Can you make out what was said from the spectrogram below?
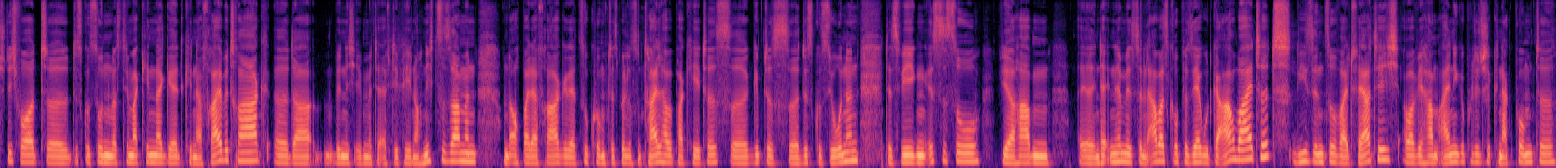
Stichwort äh, Diskussion um das Thema Kindergeld, Kinderfreibetrag, da bin ich eben mit der FDP noch nicht zusammen. Und auch bei der Frage der Zukunft des Bildungs- und Teilhabepaketes gibt es Diskussionen. Deswegen ist es so, wir haben in der interministeriellen Arbeitsgruppe sehr gut gearbeitet. Die sind soweit fertig, aber wir haben einige politische Knackpunkte,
